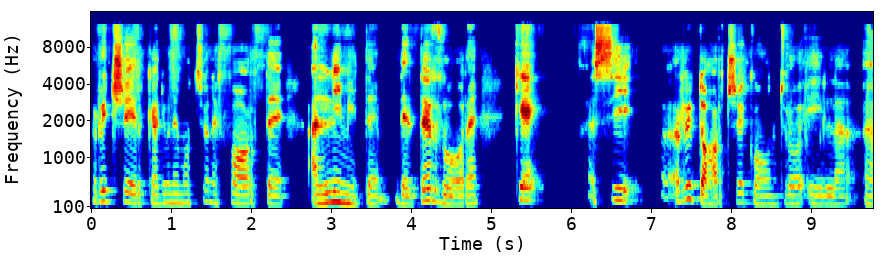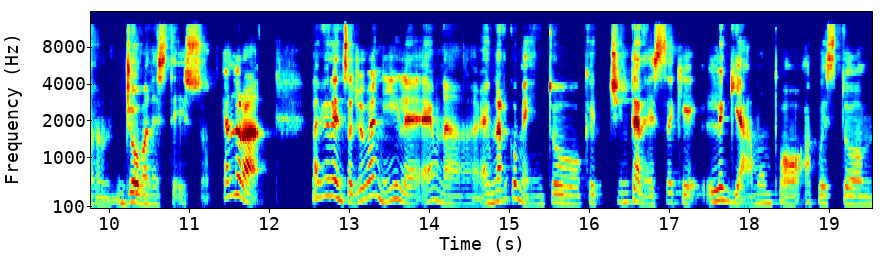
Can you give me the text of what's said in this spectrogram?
ricerca di un'emozione forte al limite del terrore che Ehm, si, uhm, ritorce contro il, uhm, giovane stesso. E allora la violenza giovanile è una è un argomento che ci interessa e che leghiamo un po' a questo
